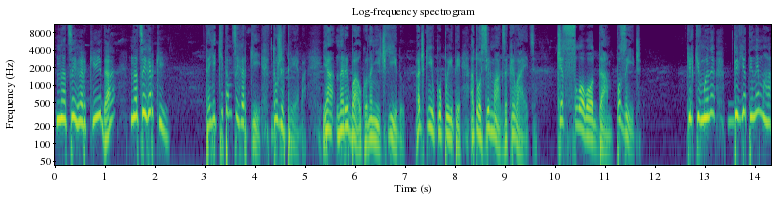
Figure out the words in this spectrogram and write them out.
На цигарки, да? На цигарки. Та які там цигарки? Дуже треба. Я на рибалку на ніч їду. Гачків купити, а то сільмак закривається. Чесне слово отдам, позич. Тільки в мене дев'яти нема,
